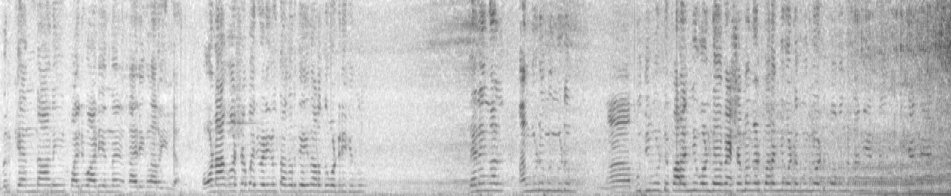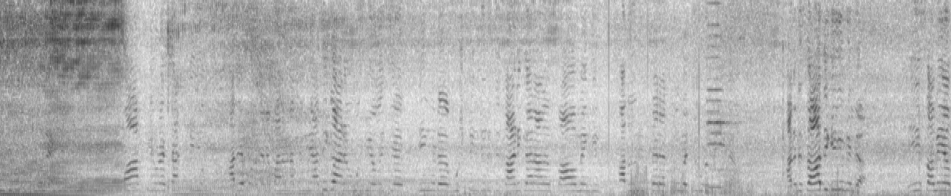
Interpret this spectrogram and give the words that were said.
ഇവർക്ക് എന്താണ് ഈ പരിപാടി എന്ന കാര്യങ്ങൾ അറിയില്ല. ഓണാഘോഷ പരിപാടികൾ തകർച്ചയായി നടന്നുകൊണ്ടിരിക്കുന്നു. ജനങ്ങൾ അങ്ങോട്ടും ഇങ്ങോട്ടും ബുദ്ധിമുട്ട് പറഞ്ഞുകൊണ്ട് വിഷമങ്ങൾ പറഞ്ഞുകൊണ്ട് മുന്നോട്ട് പോകുന്ന സമയത്ത് പാർട്ടിയുടെ ശക്തിയും അതേപോലെ തന്നെ ഭരണത്തിന്റെ അധികാരവും ഉപയോഗിച്ച് ഇങ്ങോട്ട് മുഷ്ടി ചുരുക്ക് കാണിക്കാനാണ് പാവമെങ്കിൽ അതൊരു തരത്തിലും വെച്ചു കൊടുക്കുന്നില്ല അതിന് സാധിക്കുകയുമില്ല. ഈ സമയം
